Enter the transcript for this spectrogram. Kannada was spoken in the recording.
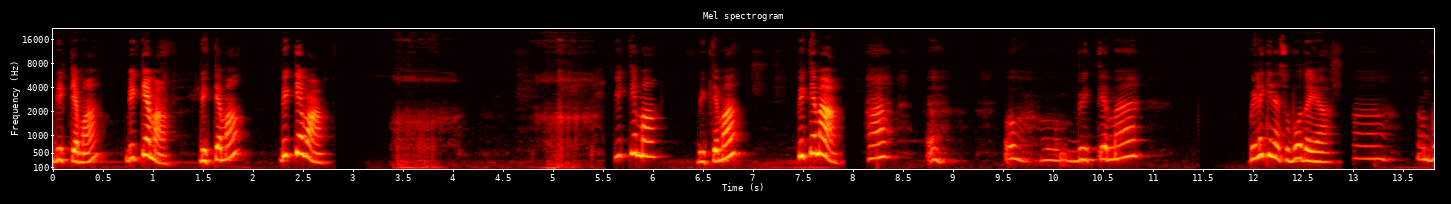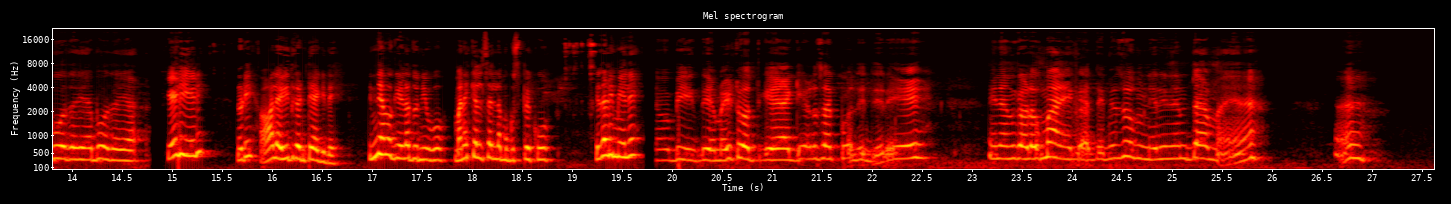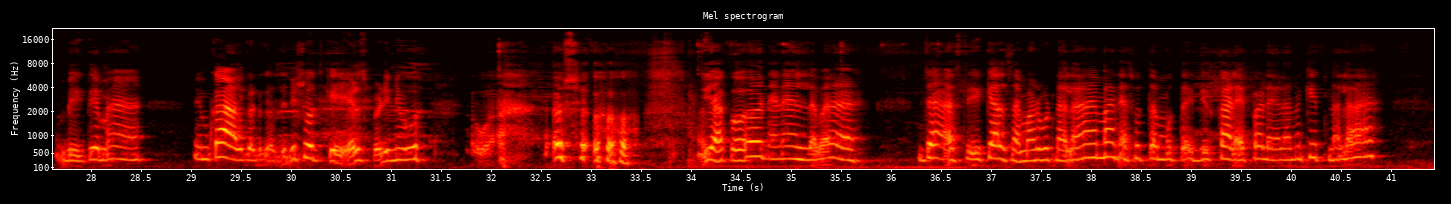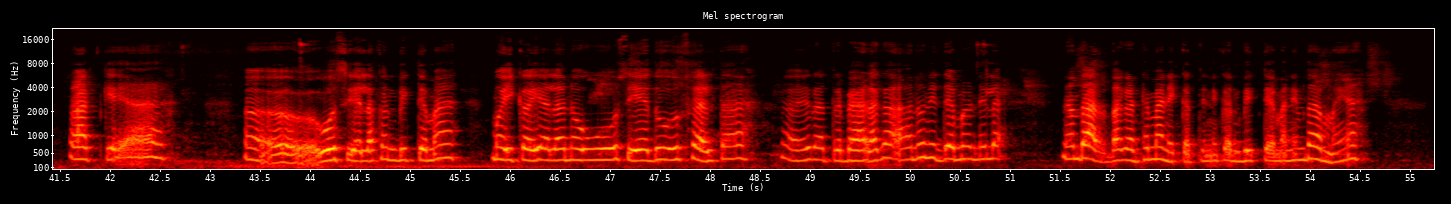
ಬಿಕ್ಕೆಮ್ಮ ಬಿಕ್ಕೆಮ್ಮ ಬಿಕ್ಕೆಮ್ಮ ಬಿಕ್ಕೆಮ್ಮ ಬಿಕ್ಕೆಮ್ಮ ಬಿಕ್ಕೆಮ್ಮ ಬಿಕ್ಕೆಮ್ಮ ಹಾ ಬಿಕ್ಕೆಮ್ಮ ಬೆಳಗಿನ ಸುಬೋದಯ. ಬೋದಯ ಬೋದಯ. ಹೇಳಿ ಹೇಳಿ. ನೋಡಿ ಆಳ ಐದು ಗಂಟೆ ಆಗಿದೆ. ಇನ್ಯಾವಾಗ ಹೇಳೋದು ನೀವು? ಮನೆ ಕೆಲಸ ಎಲ್ಲ ಮುಗಿಸ್ಬೇಕು. ಇದರ ಮೇಲೆ? ಇಷ್ಟು ಹೊತ್ತಿಗೆ ಕೆಲಸಕ್ಕೆ ಬಂದಿದ್ದೀರಿ? ಇನ್ನೊಂದು ಮನೆ ಕಾತೀನಿ ಸುಮ್ಮನೆ ನಿಮ್ಮ ತಮ್ಮ. ನಿಮ್ಮ ಕಾಲು ಕಟ್ಕೊಳ್ತೀನಿ ಇಷ್ಟೊತ್ತಿಗೆ ಹೇಳಿಸ್ಬೇಡಿ ನೀವು. ಯಾಕೋ ನೆನೆ ಅಲ್ಲವ? ಜಾಸ್ತಿ ಕೆಲಸ ಮಾಡ್ಬಿಟ್ನಲ್ಲ, ಮನೆ ಸುತ್ತಮುತ್ತ ಇದ್ದಿದ್ದು ಕಳೆ ಪಳೆ ಎಲ್ಲನೂ ಕಿತ್ನಲ್ಲ? ಅದಕ್ಕೆ ಓಸಿ ಎಲ್ಲ ಕಂಡ್ಬಿಕ್ತಮ್ಮ ಮೈ ಕೈ ಎಲ್ಲ ನೋವು, ಸೇದು, ಸೆಳ್ತ. ರಾತ್ರಿ ಬೆಳಗಾನು ನಿದ್ದೆ ಮಾಡಲಿಲ್ಲ. ನಂದು ಅರ್ಧ ಗಂಟೆ ಮನೆ ಕತ್ತೀನಿ ಕಂಡ್ಬಿಕ್ತಮ್ಮ ನಿಮ್ದು ಅಮ್ಮಯ್ಯ.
